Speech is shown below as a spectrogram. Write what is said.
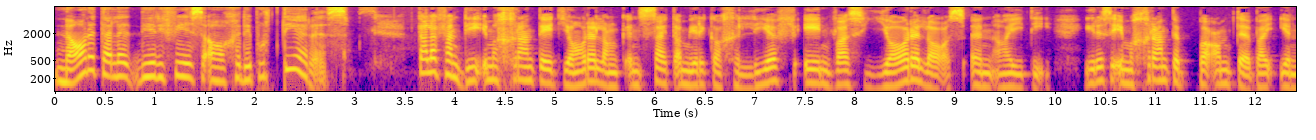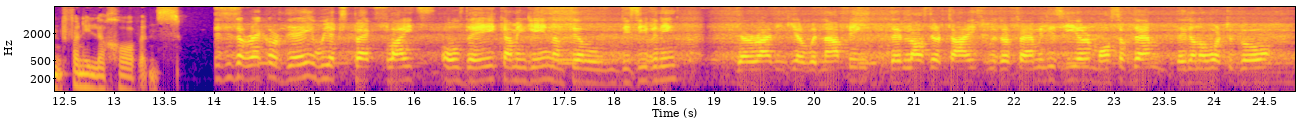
nadat hulle deur die FSA gedeporteer is. Talle van die immigrante het jare lank in Suid-Amerika geleef en was jare laas in Haiti. Hier is 'n immigrante beampte by een van die lughawens. This is a record day. We expect flights all day coming in until this evening. They're arriving here with nothing. They lost their ties with their families here, most of them. They don't know where to go.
